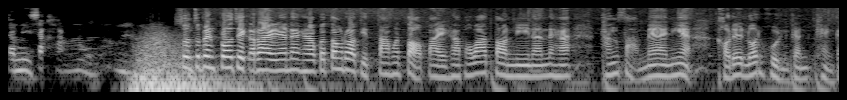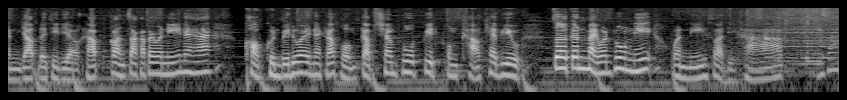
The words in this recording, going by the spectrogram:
จะมีสักครั้งหนึ่งอืม ส่วนจะเป็นโปรเจกต์อะไรนั้นนะครับ ก็ต้องรอติดตามกันต่อไปครับ เพราะว่าตอนนี้นั้นนะฮะทั้ง 3 แม่เนี่ยเขาได้ลดหุ่นกันแข่งกันยับเลยทีเดียวครับ ก่อนจากกันไปวันนี้นะฮะขอบคุณไปด้วยนะครับผมกับแชมพูปิดผมขาวแคบิวเจอกันใหม่วันพรุ่งนี้ วันนี้สวัสดีครับบ๊ายบา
